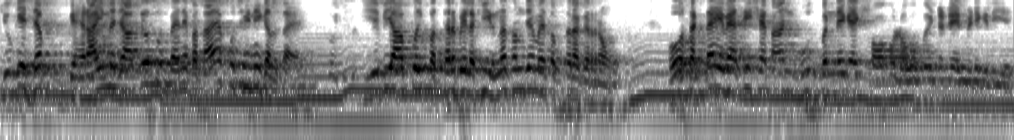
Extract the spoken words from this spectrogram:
क्योंकि जब गहराई में जाते हो तो मैंने बताया कुछ ही निकलता है। तो ये भी आप कोई पत्थर पे लकीर ना समझे, मैं तबसरा कर रहा हूँ। हो सकता है वैसे ही शैतान भूत बनने का एक शौक हो लोगों को इंटरटेनमेंट के लिए।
